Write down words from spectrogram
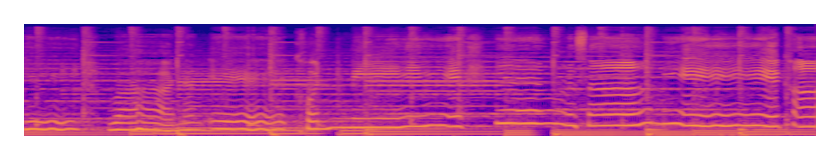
ที ว่านางเอกคนนี้ยังสามีเขา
